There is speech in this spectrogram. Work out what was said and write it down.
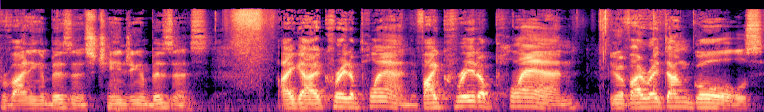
providing a business, changing a business. I got to create a plan. If I create a plan, you know, if I write down goals,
